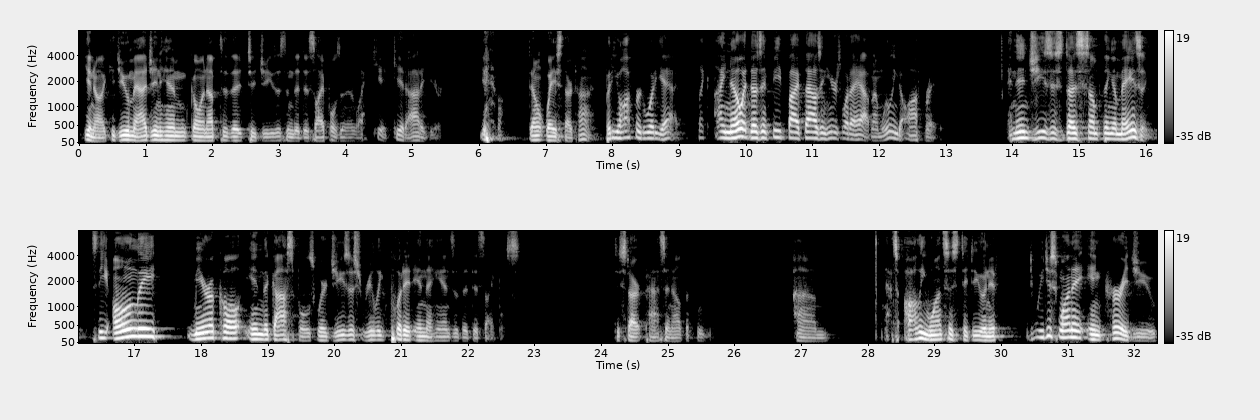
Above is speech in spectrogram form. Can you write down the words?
You know, could you imagine him going up to the to Jesus and the disciples and they're like, kid, get out of here. You know, don't waste our time. But he offered what he had. It's like, I know it doesn't feed 5,000. Here's what I have. I'm willing to offer it. And then Jesus does something amazing. It's the only miracle in the Gospels where Jesus really put it in the hands of the disciples to start passing out the food. Um, that's all he wants us to do. And if we just want to encourage you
